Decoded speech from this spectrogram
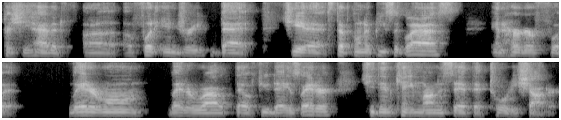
because she had a, a, foot injury that she had stepped on a piece of glass and hurt her foot. Later on, later out, a few days later, she then came on and said that Tory shot her.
